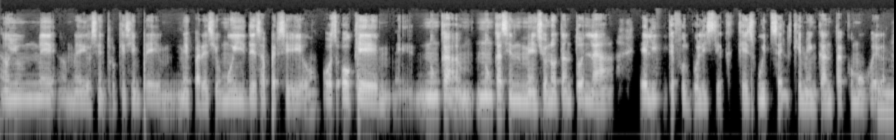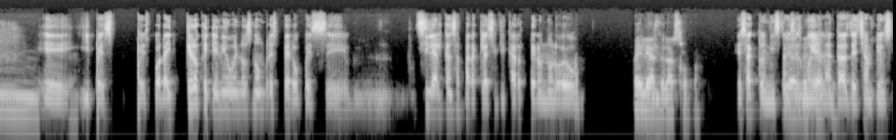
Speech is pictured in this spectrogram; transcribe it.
hay un medio centro que siempre me pareció muy desapercibido o, que eh, nunca, nunca se mencionó tanto en la élite futbolística, que es Witzel, que me encanta cómo juega. Mm, eh, y pues pues por ahí creo que tiene buenos nombres, pero pues sí le alcanza para clasificar, pero no lo veo peleando la copa. Exacto, en instancias muy adelantadas de Champions.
